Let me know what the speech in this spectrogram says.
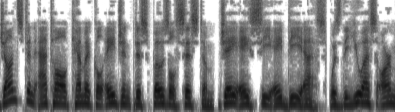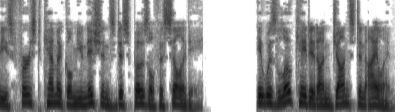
Johnston Atoll Chemical Agent Disposal System was the U.S. Army's first chemical munitions disposal facility. It was located on Johnston Island,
